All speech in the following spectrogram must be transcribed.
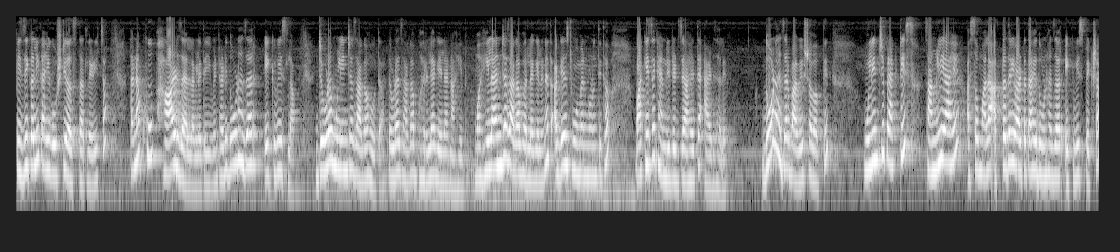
फिजिकली काही गोष्टी असतात लेडीजच्या त्यांना खूप हार्ड जायला लागले ते इव्हेंट आणि दोन हजार एकवीसला जेवढ्या मुलींच्या जागा होत्या तेवढ्या जागा भरल्या गेल्या नाहीत. महिलांच्या जागा भरल्या गेल्या नाहीत अगेन्स्ट वुमेन म्हणून तिथं बाकीचे कॅन्डिडेट जे आहेत ते ॲड झाले. दोन हजार बावीसच्या बाबतीत मुलींची प्रॅक्टिस चांगली आहे असं मला आत्ता तरी वाटत आहे दोन हजार एकवीसपेक्षा.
